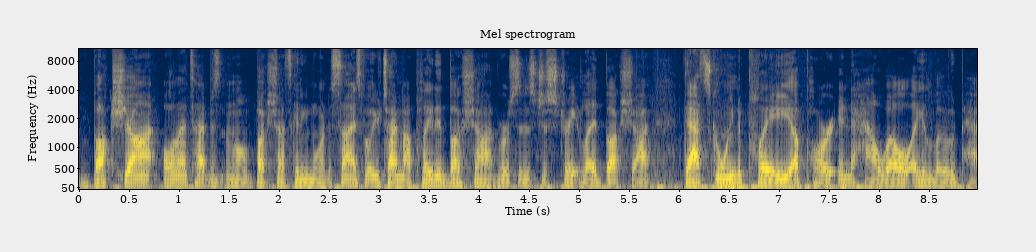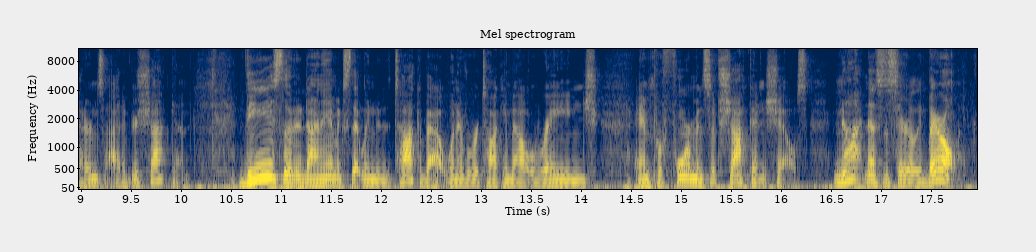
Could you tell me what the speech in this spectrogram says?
buckshot, all that type of well, buckshot's getting more into size, but you're talking about plated buckshot versus just straight lead buckshot, that's going to play a part into how well a load patterns out of your shotgun. These are the dynamics that we need to talk about whenever we're talking about range and performance of shotgun shells, not necessarily barrel length.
